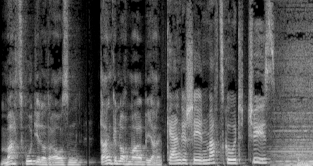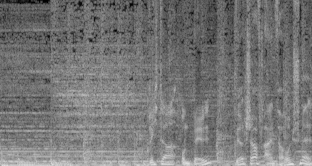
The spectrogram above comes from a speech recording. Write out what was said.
Macht's gut, ihr da draußen. Danke nochmal, Bianca. Gern geschehen. Macht's gut. Tschüss. Richter und Bell. Wirtschaft einfach und schnell.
